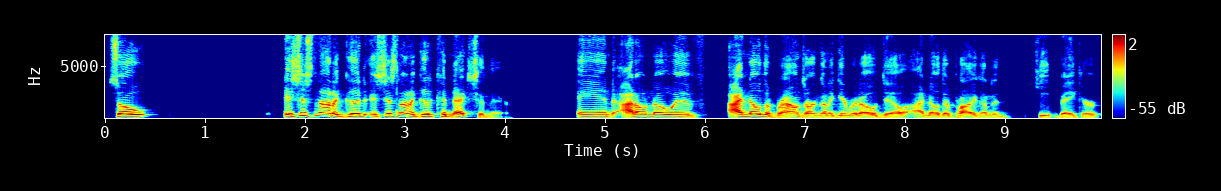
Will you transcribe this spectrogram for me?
So it's just not a good it's just not a good connection there. And I don't know if I know the Browns aren't going to get rid of Odell. I know they're probably going to keep Baker,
